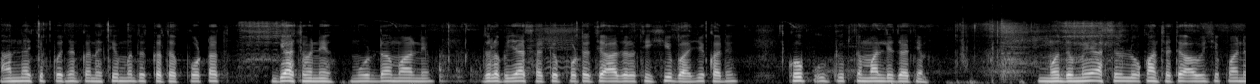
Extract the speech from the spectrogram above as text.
अन्नाचे पचन करण्याची मदत करतात. पोटात गॅस होणे, मुरडा मारणे, जुलाब यासारख्या पोटाच्या आजाराची ही भाजी खाणे खूप उपयुक्त मानली जाते. मधुमेह असलेल्या लोकांसाठी आवळ्याची पाने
